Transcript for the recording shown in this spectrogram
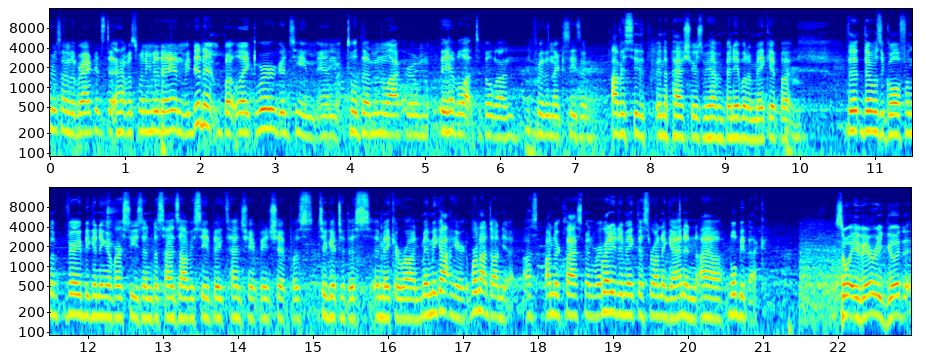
percent of the brackets didn't have us winning today, and we didn't. But like we're a good team, and told them in the locker room they have a lot to build on mm-hmm. for the next season. Obviously, in the past years we haven't been able to make it, but. Mm-hmm the, there was a goal from the very beginning of our season, besides obviously a Big Ten championship, was to get to this and make a run. Mean, we got here. We're not done yet. Us underclassmen, we're ready to make this run again, and uh, we'll be back. So a very good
